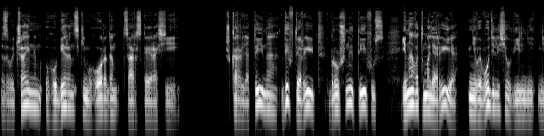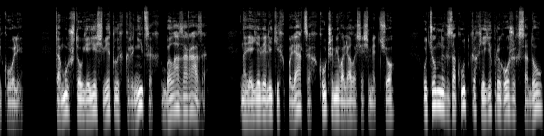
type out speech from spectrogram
звычайным губеранскім горадам царскай рассіі шкарлятына дыфтэрыт брушны тыфус і нават малярыя не выводзіліся ў вільні ніколі. Таму што ў яе светлых крыніцах была зараза. На яе вялікіх пляцах кучамі валялася смяццё У цёмных закутках яе прыгожых садоў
